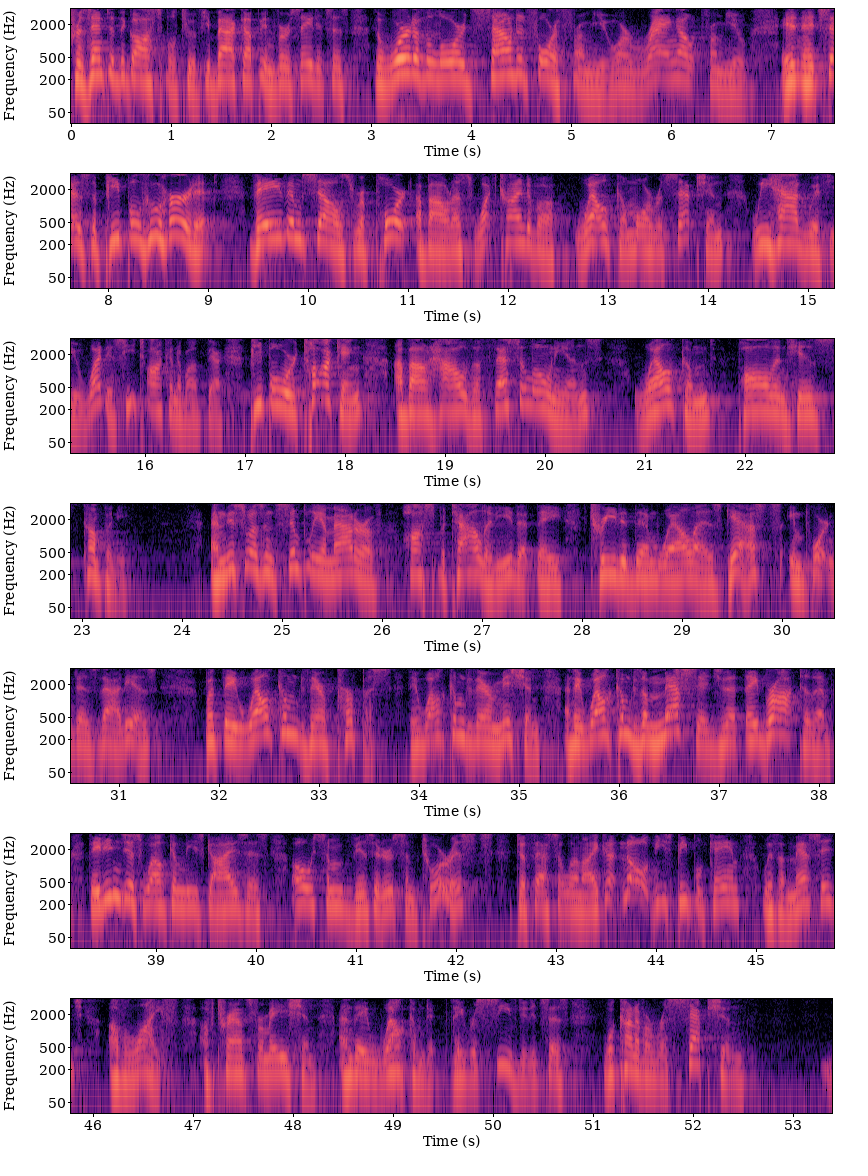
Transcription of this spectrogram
presented the gospel to. If you back up in verse 8, it says, The word of the Lord sounded forth from you or rang out from you. And it says, The people who heard it, they themselves report about us what kind of a welcome or reception we had with you. What is he talking about there? People were talking about how the Thessalonians welcomed Paul and his company. And this wasn't simply a matter of hospitality, that they treated them well as guests, important as that is, but they welcomed their purpose. They welcomed their mission, and they welcomed the message that they brought to them. They didn't just welcome these guys as, oh, some visitors, some tourists to Thessalonica. No, these people came with a message of life, of transformation, and they welcomed it. They received it. It says, what kind of a reception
